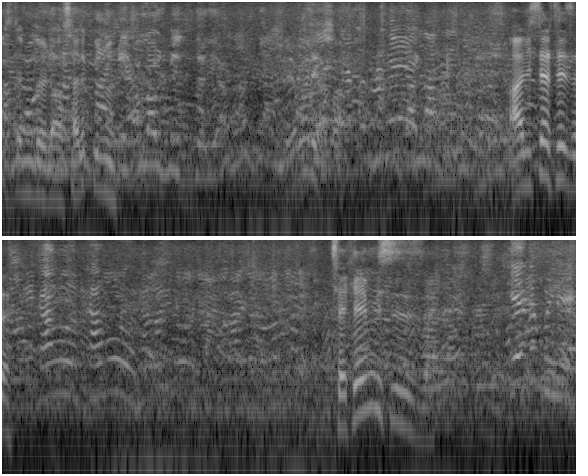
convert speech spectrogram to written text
Biz de mi böyle alsaydık bilmiyorum. Aliser teyze. Kavun, kavun. Çekeyim mi sizi de? Geldim buraya.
